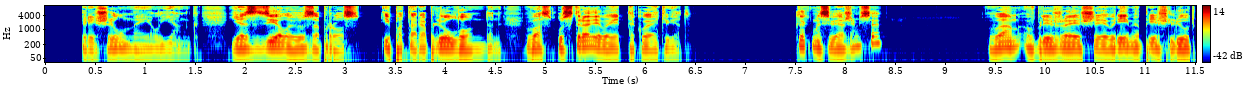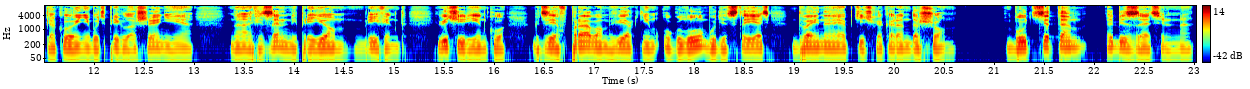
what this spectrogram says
— решил Нейл Янг. Я сделаю запрос и потороплю Лондон. Вас устраивает такой ответ? Как мы свяжемся? — вам в ближайшее время пришлют какое-нибудь приглашение на официальный прием, брифинг, вечеринку, где в правом верхнем углу будет стоять двойная птичка карандашом. Будьте там обязательно.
